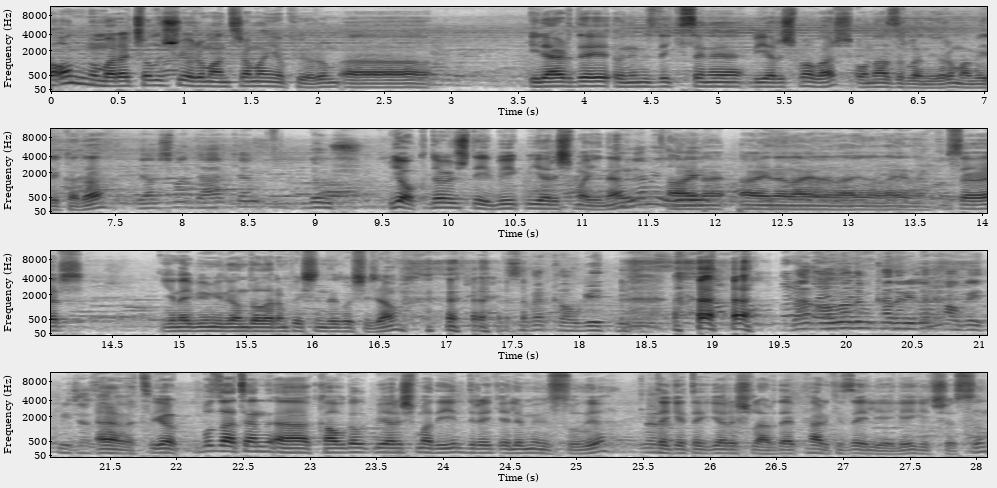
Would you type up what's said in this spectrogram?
Ha, On numara çalışıyorum, antrenman yapıyorum. Ee, ileride önümüzdeki sene bir yarışma var. Ona hazırlanıyorum Amerika'da. Yarışma derken dövüş. Yok dövüş değil, büyük bir yarışma yine. Öyle mi? Aynen, aynen, aynen, aynen, aynen. Bu sefer yine bir milyon doların peşinde koşacağım. Bu sefer kavga etmeyeceğiz. ben anladığım kadarıyla kavga etmeyeceğiz. evet, yok. Bu zaten e, kavgalık bir yarışma değil, direkt eleme usulü. Tek tek yarışlarda hep herkese eliye eliye geçiyorsun.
